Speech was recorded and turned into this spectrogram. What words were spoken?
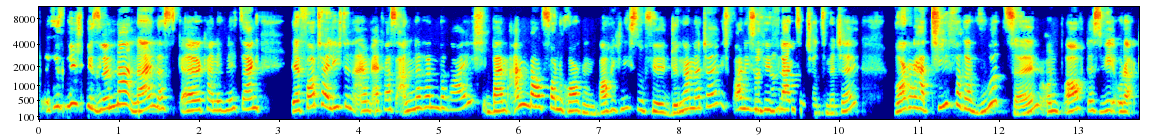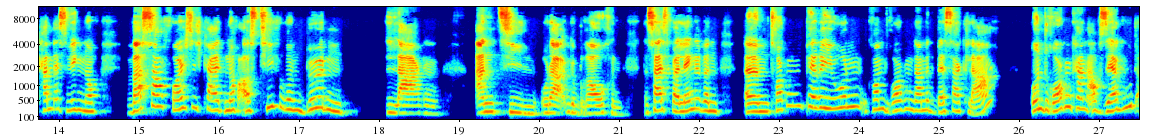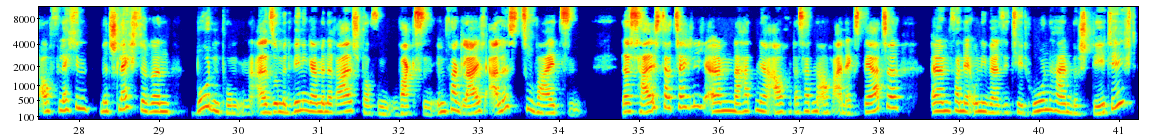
Es ist nicht gesünder, nein, das äh, kann ich nicht sagen. Der Vorteil liegt in einem etwas anderen Bereich. Beim Anbau von Roggen brauche ich nicht so viel Düngermittel, ich brauche nicht so viel mhm. Pflanzenschutzmittel. Roggen hat tiefere Wurzeln und braucht deswegen oder kann deswegen noch Wasser, Feuchtigkeit noch aus tieferen Bödenlagen anziehen oder gebrauchen. Das heißt, bei längeren ähm, Trockenperioden kommt Roggen damit besser klar. Und Roggen kann auch sehr gut auf Flächen mit schlechteren Bodenpunkten, also mit weniger Mineralstoffen wachsen, im Vergleich alles zu Weizen. Das heißt tatsächlich, ähm, da hat mir auch, das hat mir auch ein Experte ähm, von der Universität Hohenheim bestätigt,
